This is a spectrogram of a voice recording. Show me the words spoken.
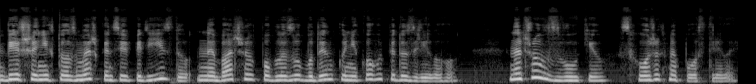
Більше ніхто з мешканців під'їзду не бачив поблизу будинку нікого підозрілого, не чув звуків, схожих на постріли.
